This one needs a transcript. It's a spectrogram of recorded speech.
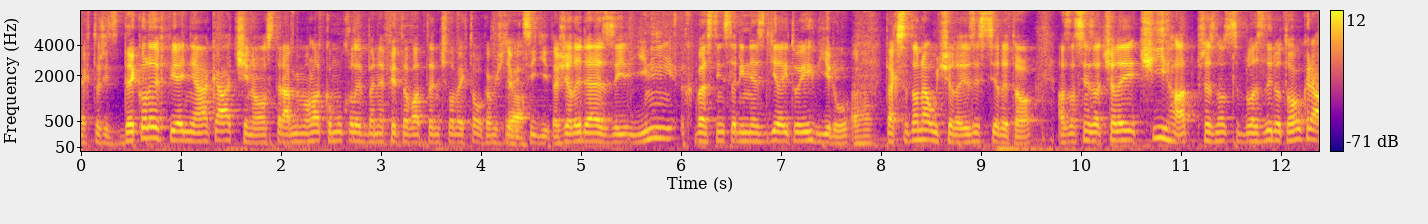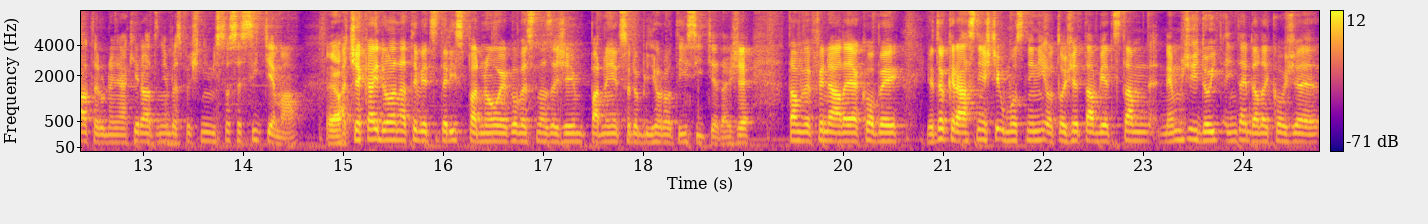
jak to říct, kdekoliv je nějaká činnost, která by mohla komukoliv benefitovat, ten člověk to okamžitě Jo. vycítí. Takže lidé z jiných vesnic, který nezdílejí to jejich víru, Aha. tak se to naučili, zjistili to a vlastně začali číhat, přes noc vlezli do toho kráteru na nějaký relativně bezpečné místo se sítěma Jo. a čekají dole na ty věci, které spadnou jako ve snaze, že jim padne něco dobrýho do té sítě. Takže tam ve finále jakoby je to krásně ještě umocněný o to, že ta věc tam nemůžeš dojít ani tak daleko, že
